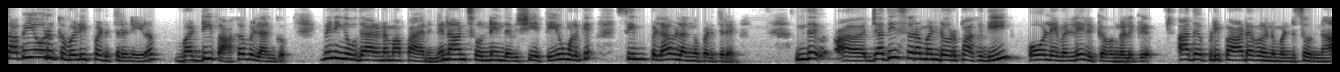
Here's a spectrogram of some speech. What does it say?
சபையோருக்கு வெளிப்படுத்துகிற நேரம் வடிவாக விளங்கும். இப்போ நீங்கள் உதாரணமாக பாருங்க நான் சொன்ன இந்த விஷயத்தையும் உங்களுக்கு சிம்பிளாக விளங்கப்படுத்துகிறேன் இந்த ஜதீஸ்வரம் என்ற ஒரு பகுதி ஓ லெவல்ல இருக்கவங்களுக்கு அது எப்படி பாட வேணும்னு சொன்னா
